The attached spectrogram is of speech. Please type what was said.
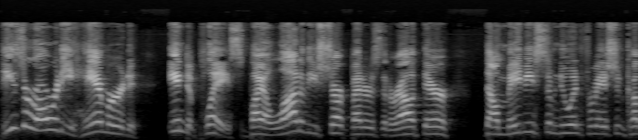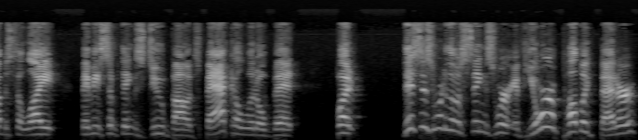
These are already hammered into place by a lot of these sharp betters that are out there. Now, maybe some new information comes to light. Maybe some things do bounce back a little bit. But this is one of those things where if you're a public better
